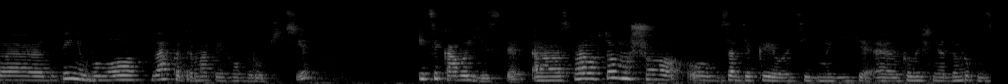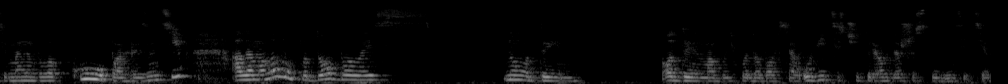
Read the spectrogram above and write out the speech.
е, дитині було легко тримати його в ручці. І цікаво їсти. Е, Справа в тому, що завдяки цій моїй е, колишній одногрупниці в мене було купа гризунців, але малому подобались ну, один. Один, мабуть, подобався у віці з 4 до 6 місяців.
